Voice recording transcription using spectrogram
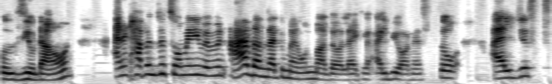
pulls you down? And it happens with so many women. I've done that to my own mother like i'll be honest. So i'll just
